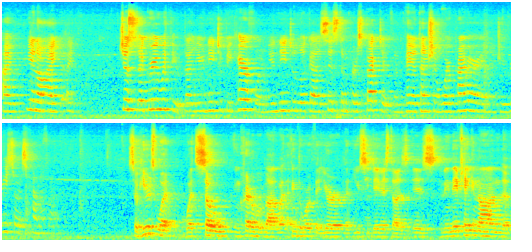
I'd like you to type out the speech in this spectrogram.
I, you know, I, I just agree with you that you need to be careful and you need to look at a system perspective and pay attention where primary energy resource come from. So here's what, what's so incredible about what I think the work that your that UC Davis does is, I mean, they've taken on the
